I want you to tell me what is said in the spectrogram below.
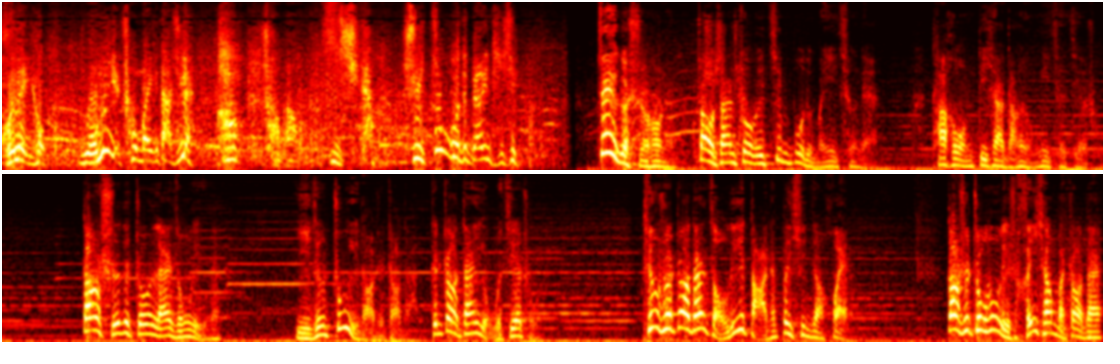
回来以后，我们也创办一个大剧院，好，创办我们自己的属于中国的表演体系。这个时候呢，赵丹作为进步的文艺青年，他和我们地下党有密切接触。当时的周恩来总理呢，已经注意到这赵丹了，跟赵丹有过接触。听说赵丹走了一打听，奔新疆坏了。当时周总理是很想把赵丹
